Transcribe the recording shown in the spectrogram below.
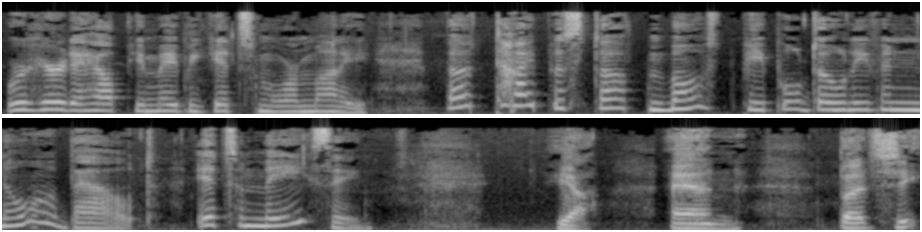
we're here to help you maybe get some more money. That type of stuff most people don't even know about. It's amazing. Yeah, and but see,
